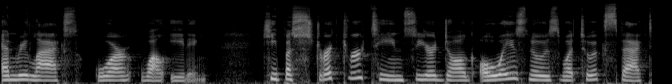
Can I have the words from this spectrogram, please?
and relax or while eating. Keep a strict routine so your dog always knows what to expect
